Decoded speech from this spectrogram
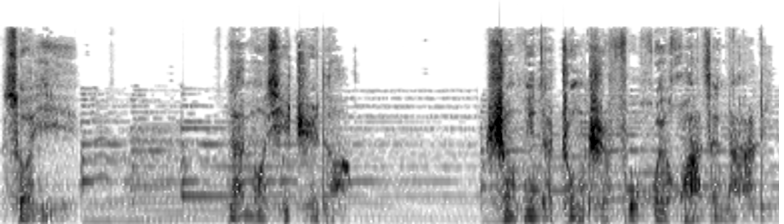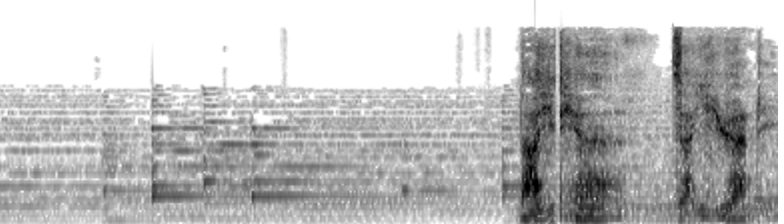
所以，南梦溪知道，生命的终止符会画在哪里。那一天。在医院里，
